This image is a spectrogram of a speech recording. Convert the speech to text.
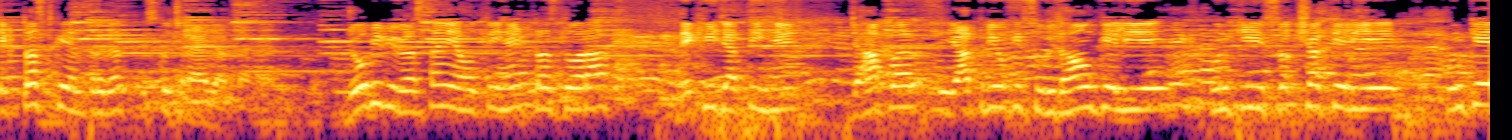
एक ट्रस्ट के अंतर्गत इसको चलाया जाता है। जो भी व्यवस्थाएँ होती हैं, ट्रस्ट द्वारा देखी जाती हैं, जहाँ पर यात्रियों की सुविधाओं के लिए, उनकी सुरक्षा के लिए, उनके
